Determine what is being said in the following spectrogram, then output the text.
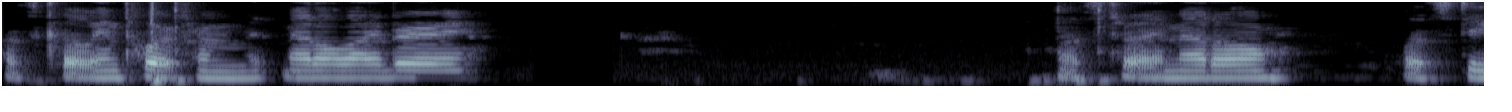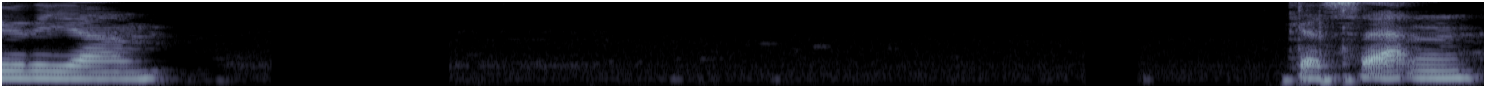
Let's go import from metal library. Let's try metal. Let's do the um, guess satin.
